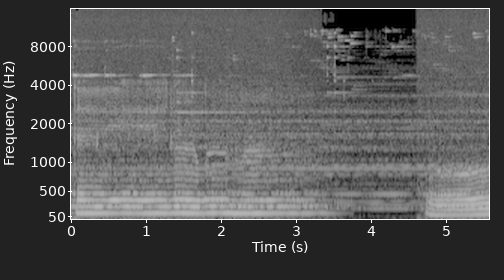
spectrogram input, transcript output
नमः। ॐ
